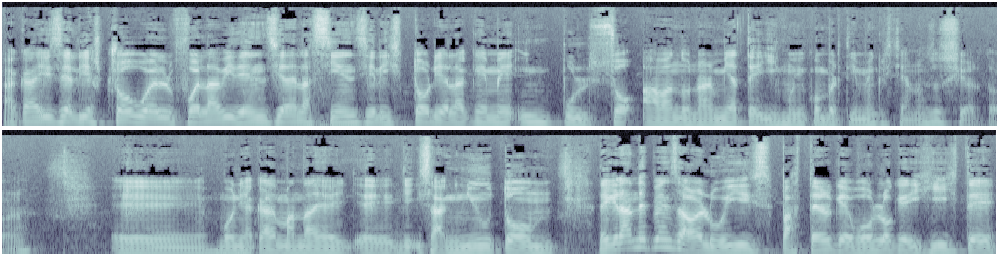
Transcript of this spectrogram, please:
Acá dice Elias Strowell, fue la evidencia de la ciencia y la historia la que me impulsó a abandonar mi ateísmo y convertirme en cristiano. Eso es cierto, ¿verdad? Eh, bueno, y acá manda eh, Isaac Newton, de grandes pensadores, Luis Pasteur, que vos lo que dijiste,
